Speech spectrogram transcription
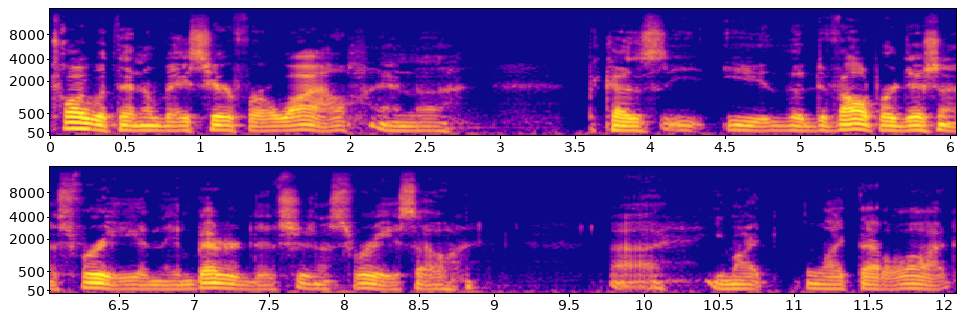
toy with Interbase here for a while, and uh, because the developer edition is free and the embedded edition is free, so uh, you might like that a lot.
